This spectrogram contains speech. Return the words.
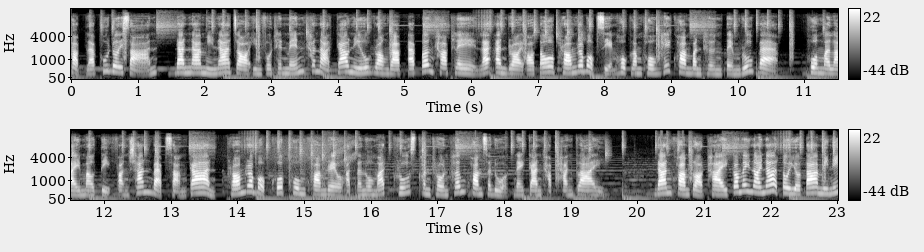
ขับและผู้โดยสาร ด้านหน้ามีหน้าจอ Infotainment ขนาด 9 นิ้ว รองรับ Apple CarPlay และ Android Auto พร้อมระบบเสียง 6 ลำโพงให้ความบันเทิงเต็มรูปแบบพวงมาลัยมัลติฟังก์ชันแบบ 3 ก้าน พร้อมระบบควบคุมความเร็วอัตโนมัติ Cruise Control เพิ่มความสะดวกในการขับทางไกล ด้านความปลอดภัยก็ไม่น้อยหน้า Toyota Mini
